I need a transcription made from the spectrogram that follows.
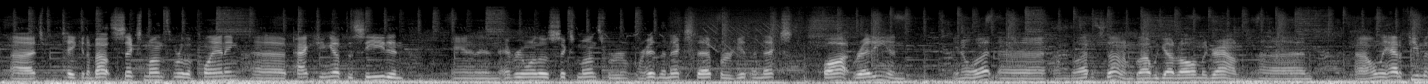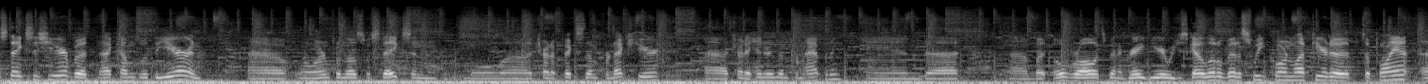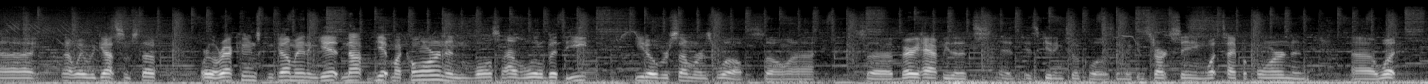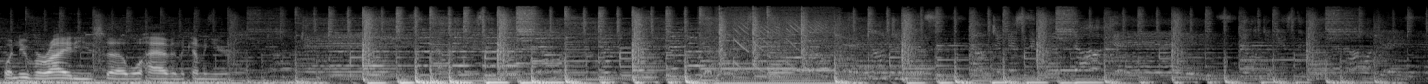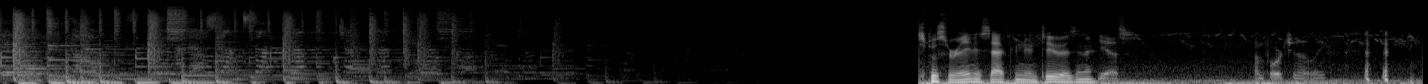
Uh, it's taken about six months worth of planning, uh, packaging up the seed, and and in every one of those six months, we're, we're hitting the next step, we're getting the next plot ready, and you know what? Uh, I'm glad it's done. I'm glad we got it all on the ground. Uh, I only had a few mistakes this year, but that comes with the year, and uh, we'll learn from those mistakes, and we'll try to fix them for next year. try to hinder them from happening. And uh, but overall, it's been a great year. We just got a little bit of sweet corn left here to, to plant. Uh, that way, we got some stuff where the raccoons can come in and get not get my corn, and we'll also have a little bit to eat eat over summer as well. So. Uh, uh, very happy that it's it, it's getting to a close and we can start seeing what type of corn and uh, what what new varieties uh, we'll have in the coming years. Supposed to rain this afternoon too, isn't it? Yes, unfortunately.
